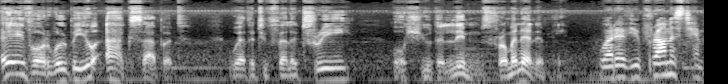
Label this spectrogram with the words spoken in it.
Eivor will be your axe, Abbot. Whether to fell a tree or hew the limbs from an enemy. What have you promised him?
